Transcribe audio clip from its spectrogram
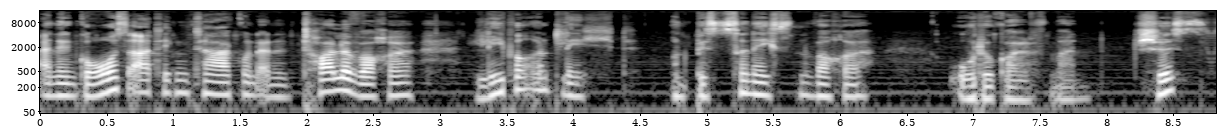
einen großartigen Tag und eine tolle Woche. Liebe und Licht. Und bis zur nächsten Woche. Udo Golfmann. Tschüss.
